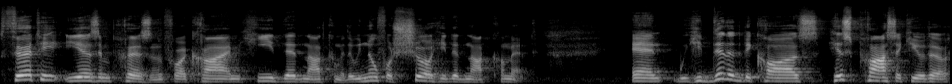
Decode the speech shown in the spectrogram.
30 years in prison for a crime he did not commit. We know for sure he did not commit. And he did it because his prosecutor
